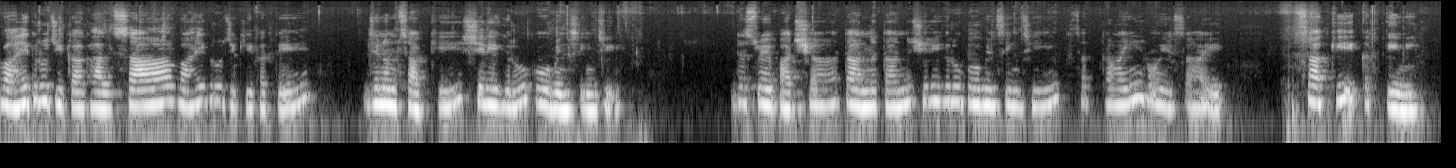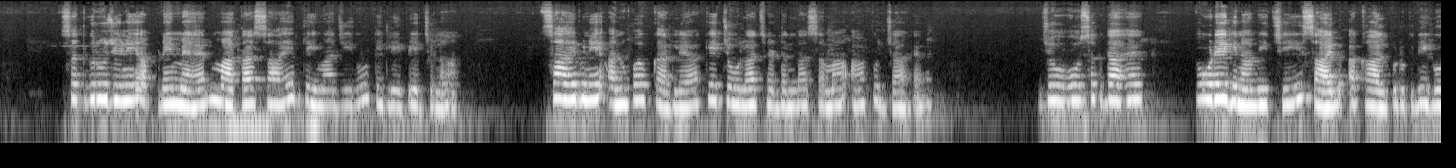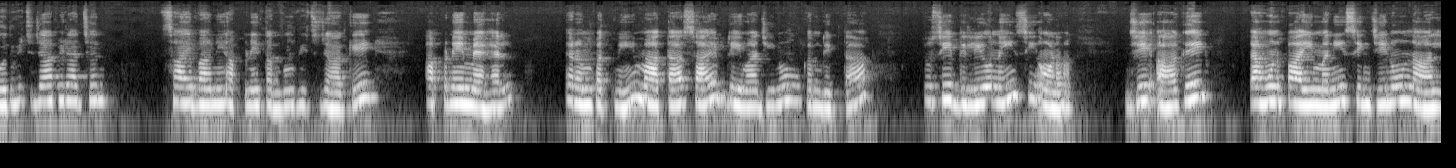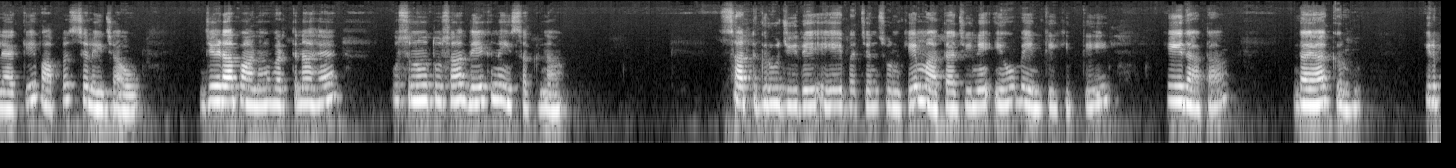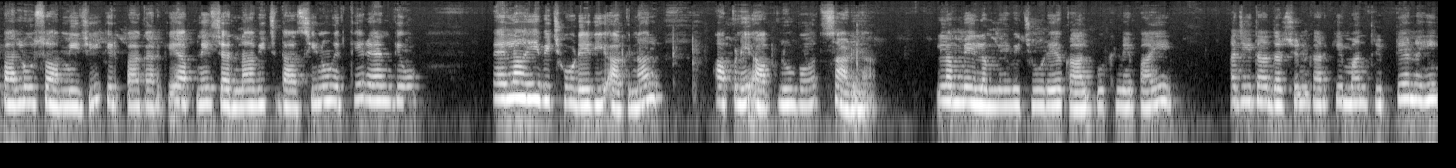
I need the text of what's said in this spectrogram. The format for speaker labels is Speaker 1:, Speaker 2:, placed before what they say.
Speaker 1: ਵਾਹਿਗੁਰੂ ਜੀ ਕਾ ਖਾਲਸਾ, ਵਾਹਿਗੁਰੂ ਜੀ ਕੀ ਫਤਿਹ। ਜਨਮ ਸਾਖੀ ਸ੍ਰੀ ਗੁਰੂ ਗੋਬਿੰਦ ਸਿੰਘ ਜੀ। ਦਸਵੇਂ ਪਾਤਸ਼ਾਹ ਧੰਨ ਧੰਨ ਸ੍ਰੀ ਗੁਰੂ ਗੋਬਿੰਦ ਸਿੰਘ ਜੀ, ਸਤਾਈ ਹੋਏ ਸਹਾਏ ਸਾਖੀ 31ਵੀਂ ਸਤਿਗੁਰੂ ਜੀ ਨੇ ਆਪਣੇ ਮਹਿਲ ਮਾਤਾ ਸਾਹਿਬ ਦੇਵਾ ਜੀ ਨੂੰ ਦਿੱਲੀ ਭੇਜਣਾ। ਸਾਹਿਬ ਨੇ ਅਨੁਭਵ ਕਰ ਲਿਆ ਕਿ ਚੋਲਾ ਛੱਡਣ ਦਾ ਸਮਾਂ ਆ ਪੁੱਜਾ ਹੈ। ਜੋ ਹੋ ਸਕਦਾ ਹੈ ਥੋੜੇ ਦਿਨਾਂ ਵਿੱਚ ਹੀ ਸਾਹਿਬ ਅਕਾਲ ਪੁਰਖ ਦੀ ਗੋਦ ਵਿੱਚ ਜਾ ਵਿਰਾਜਨ ਸਾਹਿਬਾਂ ਨੇ ਆਪਣੇ ਤੰਬੂ ਵਿੱਚ ਜਾ ਕੇ ਆਪਣੇ ਮਹਿਲ, ਧਰਮ ਪਤਨੀ ਮਾਤਾ ਸਾਹਿਬ ਦੇਵਾ ਜੀ ਨੂੰ ਹੁਕਮ ਦਿੱਤਾ, ਤੁਸੀਂ ਦਿੱਲੀੋਂ ਨਹੀਂ ਸੀ ਆਉਣਾ। ਜੇ ਆ ਗਏ, ਤਾਂ ਹੁਣ ਭਾਈ ਮਨੀ ਸਿੰਘ ਜੀ ਨੂੰ ਨਾਲ ਲੈ ਕੇ ਵਾਪਸ ਚਲੇ ਜਾਓ। ਜਿਹੜਾ ਪਾਣਾ ਵਰਤਣਾ ਹੈ ਉਸ ਨੂੰ ਤੁਸੀਂ ਦੇਖ ਨਹੀਂ ਸਕਣਾ। ਸਤਿਗੁਰੂ ਜੀ ਦੇ ਇਹ ਬਚਨ ਸੁਣ ਕੇ ਮਾਤਾ ਜੀ ਨੇ ਇਹੋ ਬੇਨਤੀ ਕੀਤੀ, ਹੇ ਦਾਤਾ ਦਇਆ ਕਰੋ। ਕਿਰਪਾਲੂ ਸੁਆਮੀ ਜੀ, ਕਿਰਪਾ ਕਰਕੇ ਆਪਣੇ ਚਰਨਾਂ ਵਿੱਚ ਦਾਸੀ ਨੂੰ ਇੱਥੇ ਰਹਿਣ ਦਿਓ। ਪਹਿਲਾਂ ਹੀ ਵਿਛੋੜੇ ਦੀ ਅੱਗ ਨਾਲ ਆਪਣੇ ਆਪ ਨੂੰ ਬਹੁਤ ਸਾੜਿਆ। ਲੰਮੇ ਲੰਮੇ ਵਿਛੋੜੇ ਅਕਾਲ ਪੁਰਖ ਨੇ ਪਾਏ। ਅਜੀ ਤਾਂ ਦਰਸ਼ਨ ਕਰਕੇ ਮਨ ਤ੍ਰਿਪਤਿਆ ਨਹੀਂ।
